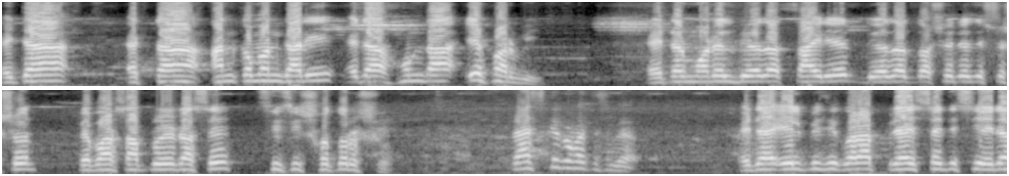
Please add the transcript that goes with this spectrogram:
এটা একটা আনকমন গাড়ি এটা হুন্ডা এফ আরবি এটার মডেল দুই হাজার চারের দুই হাজার দশের রেজিস্ট্রেশন পেপার আপলোডেড আছে সিসি সতেরোশো। প্রাইস রাখতেছেন ভাইয়া? এটা এলপিজি করা প্রাইস চাইতেছি এটা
